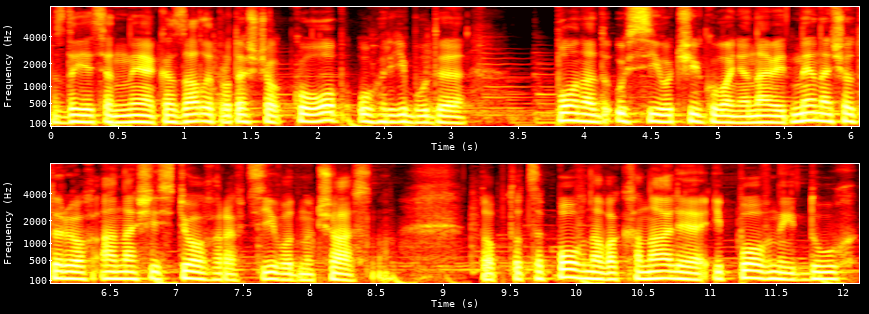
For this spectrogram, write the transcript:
здається, не казали про те, що кооп у грі буде понад усі очікування, навіть не на чотирьох, а на шістьох гравців одночасно. Тобто це повна вакханалія і повний дух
